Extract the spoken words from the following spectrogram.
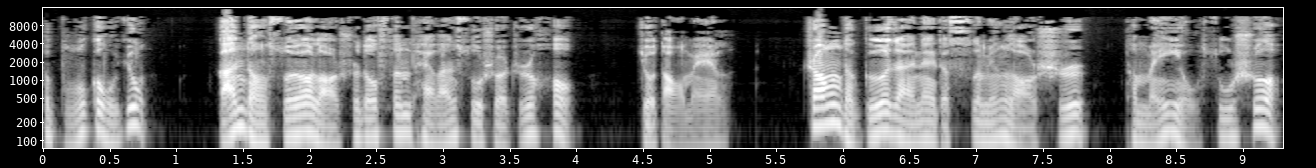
它不够用，赶等所有老师都分配完宿舍之后，就倒霉了。张大哥在内的四名老师，他没有宿舍。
